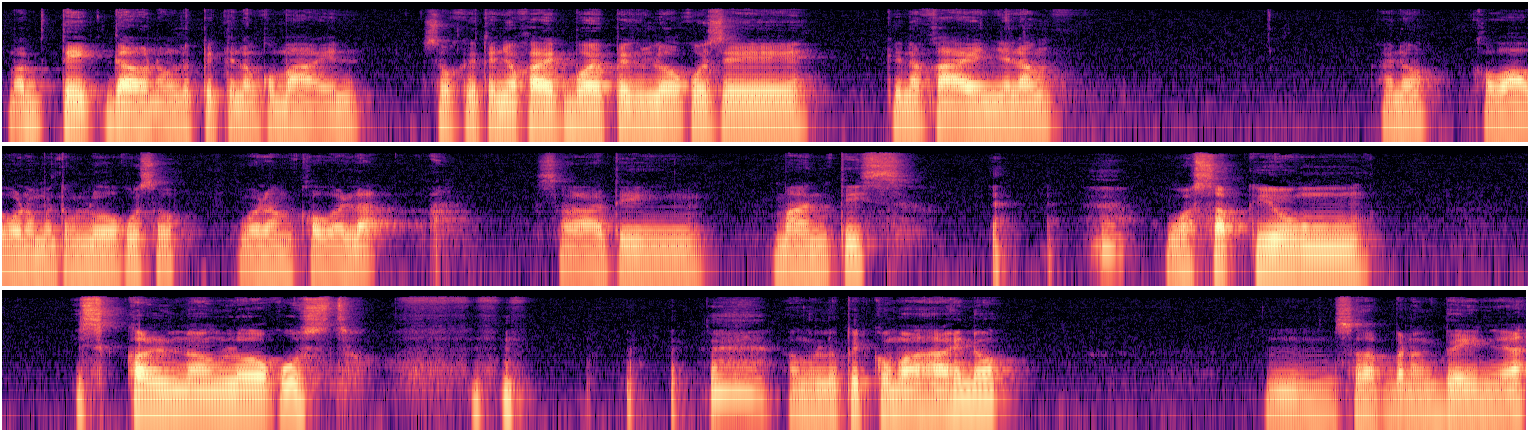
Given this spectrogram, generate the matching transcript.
mag-take down, ang lupit nilang kumain. So kita nyo kahit buhay pa yung locust eh, kinakain niya lang. Ano? Kawawa naman tong locust oh. Walang kawala sa ating mantis. Wasak yung skull ng locust. Ang lupit kumahain, no? Hmm, sarap ba ng brain niya?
